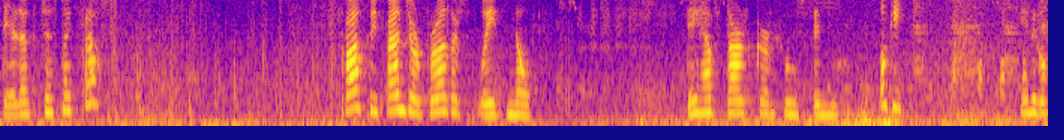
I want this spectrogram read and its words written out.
They look just like Frost. Frost, we found your brothers. Wait, no. They have darker hooves than you. Okay. Here we go.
